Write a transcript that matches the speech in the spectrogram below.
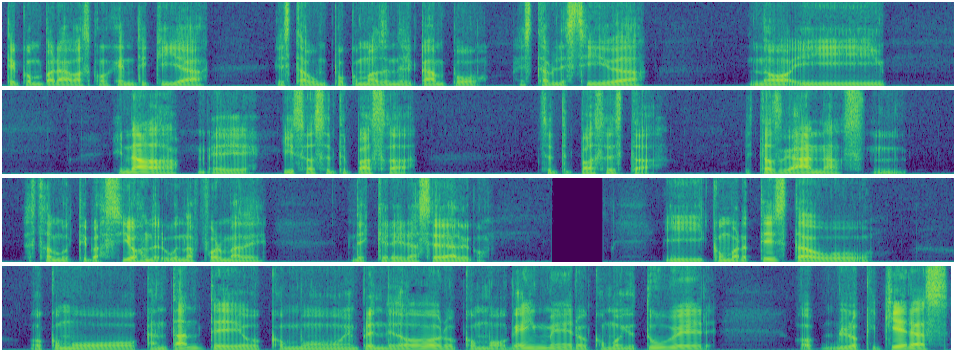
te comparabas con gente que ya estaba un poco más en el campo establecida, ¿no? Y y nada, eh, quizás se te pasa, se te pasa esta, estas ganas, esta motivación de alguna forma de, querer hacer algo. Y como artista o, o como cantante o como emprendedor o como gamer o como youtuber o lo que quieras,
